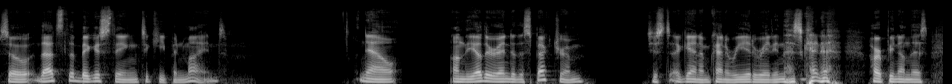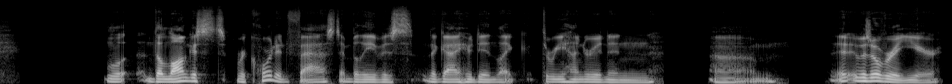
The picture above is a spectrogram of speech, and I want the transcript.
So that's the biggest thing to keep in mind. Now, on the other end of the spectrum, just again, I'm kind of reiterating this, kind of harping on this. The longest recorded fast, I believe, is the guy who did like 300 and um, it, it was over a year.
